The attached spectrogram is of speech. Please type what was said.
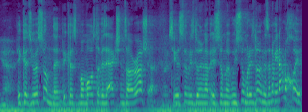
Yeah. Because you assume that because most of his actions are rasha, so you assume he's doing. You assume, we assume what he's doing is an You're not mechuyev.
